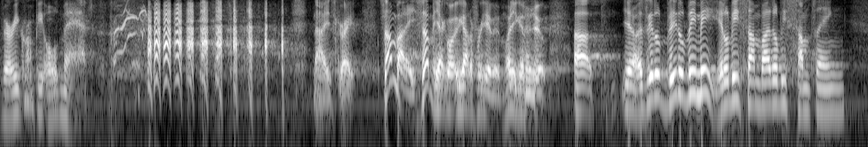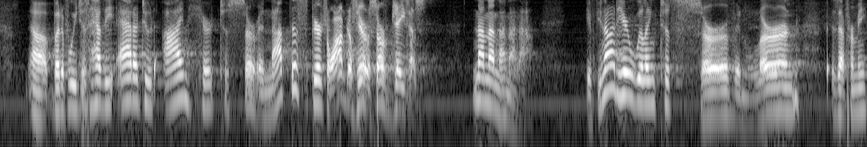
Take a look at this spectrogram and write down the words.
very grumpy old man. now he's great. Somebody, somebody, you got to forgive him. What are you going to do? Uh, you know, it'll, it'll be me. It'll be somebody. It'll be something. Uh, but if we just have the attitude, I'm here to serve, and not this spiritual, I'm just here to serve Jesus. No, no, no, no, no. If you're not here willing to serve and learn, is that for me?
